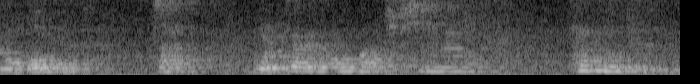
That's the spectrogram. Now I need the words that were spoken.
요겁니다. 자, 뭘까요? 맞추시면 상품 드립니다.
